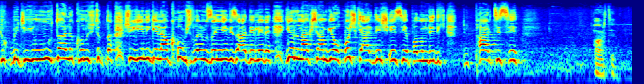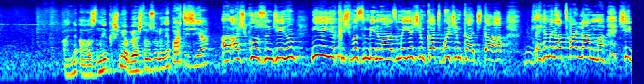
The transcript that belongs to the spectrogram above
Yok be Ceyhun muhtarla konuştuk da şu yeni gelen komşularımıza Nevizadelere yarın akşam bir hoş geldin şeysi yapalım dedik. Partisi. Parti. Anne ağzına yakışmıyor. Bu yaştan sonra ne partisi ya? Ay aşk olsun Ceyhun. Niye yakışmasın benim ağzıma? Yaşım kaç, başım kaç daha. Hemen atarlanma. Şey,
